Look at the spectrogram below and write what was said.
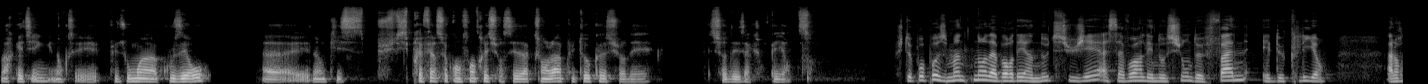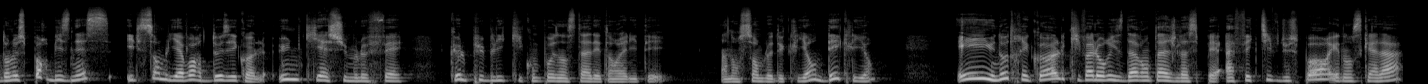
marketing, donc c'est plus ou moins à coût zéro. Euh, et donc ils, ils, préfèrent se concentrer sur ces actions-là plutôt que sur des sur des actions payantes. Je te propose maintenant d'aborder un autre sujet, à savoir les notions de fan et de client. Alors dans le sport business, il semble y avoir deux écoles. Une qui assume le fait que le public qui compose un stade est en réalité un ensemble de clients, des clients, et une autre école qui valorise davantage l'aspect affectif du sport et dans ce cas-là,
